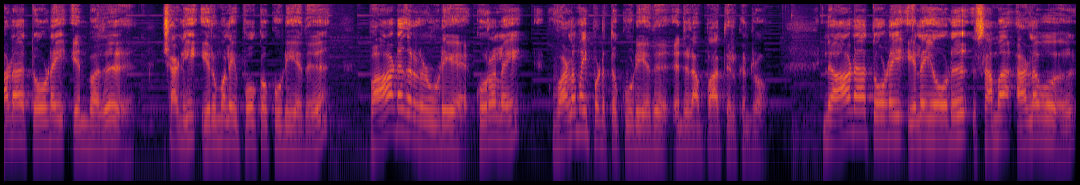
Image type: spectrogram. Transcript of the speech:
ஆடா தோடை என்பது சளி இருமலை போக்கக்கூடியது பாடகர்களுடைய குரலை வளமைப்படுத்தக்கூடியது என்று நாம் பார்த்திருக்கின்றோம். இந்த ஆடா தோடை இலையோடு சம அளவு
